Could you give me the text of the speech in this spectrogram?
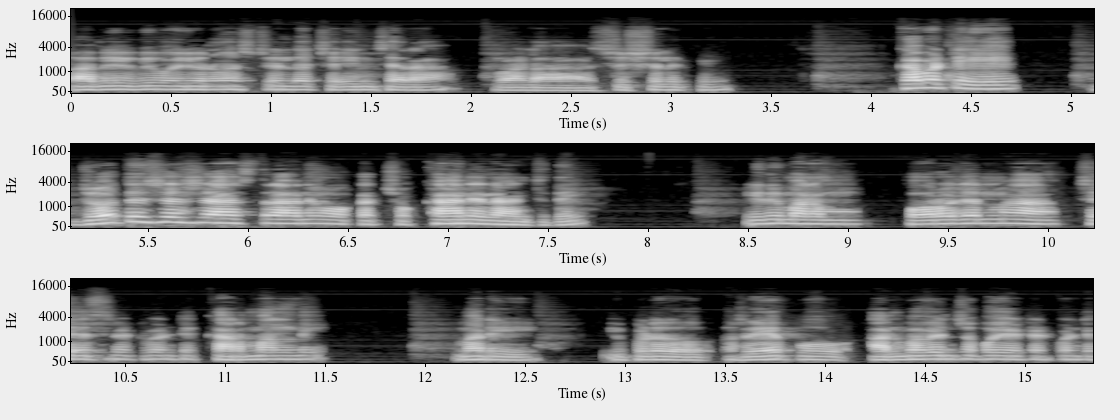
అవి ఇవి యూనివర్సిటీల్లో చేయించారా వాళ్ళ శిష్యులకి? కాబట్టి జ్యోతిష శాస్త్రాన్ని ఒక చుక్కాని లాంటిది. ఇది మనం పూర్వజన్మ చేసినటువంటి కర్మల్ని మరి ఇప్పుడు రేపు అనుభవించబోయేటటువంటి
